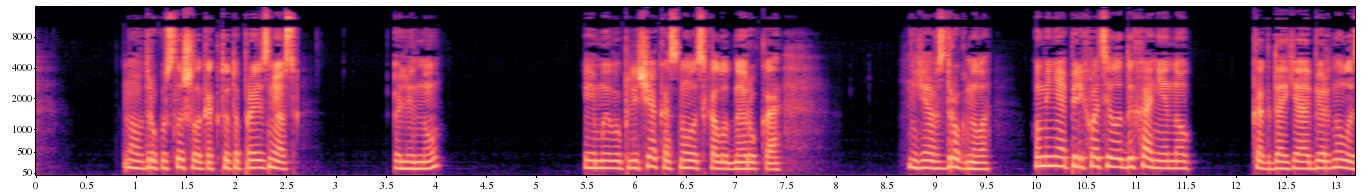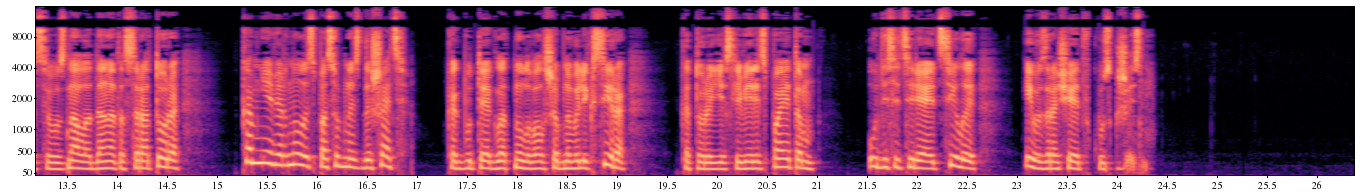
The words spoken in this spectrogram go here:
но вдруг услышала, как кто-то произнес «Лину?» И моего плеча коснулась холодная рука. Я вздрогнула. У меня перехватило дыхание, но когда я обернулась и узнала Доната Саратора, ко мне вернулась способность дышать, как будто я глотнула волшебного эликсира — который, если верить поэтам, удесятеряет силы и возвращает вкус к жизни.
